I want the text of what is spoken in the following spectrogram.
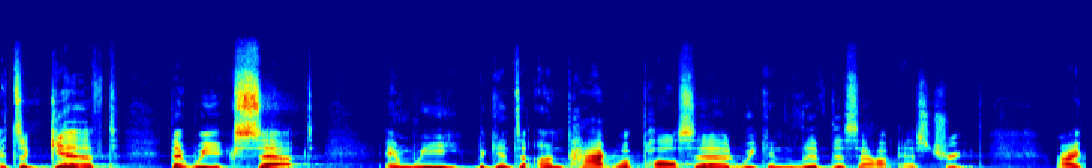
It's a gift that we accept, and we begin to unpack what Paul said. We can live this out as truth, right?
